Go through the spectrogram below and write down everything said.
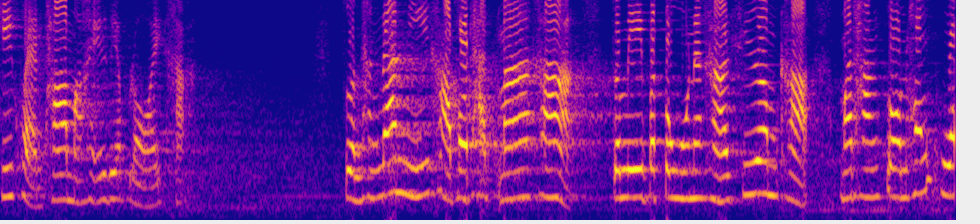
ที่แขวนผ้ามาให้เรียบร้อยค่ะ ส่วนทางด้านนี้ค่ะ พอถัดมาค่ะ จะมีประตูนะคะเชื่อมค่ะ มาทางโซนห้องครัว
